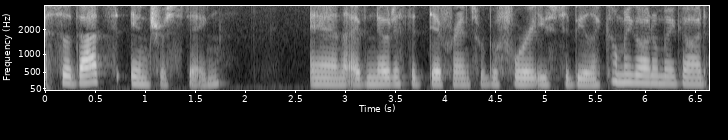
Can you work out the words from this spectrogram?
so that's interesting. And I've noticed the difference where before it used to be like, oh my God, oh my God,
